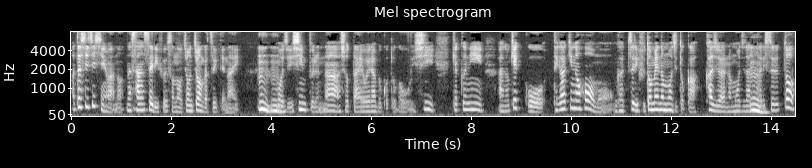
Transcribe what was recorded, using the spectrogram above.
私自身はあの、な3セリフ、その、ちょんちょんがついてないうんうん。文字、シンプルな書体を選ぶことが多いし、逆に、あの、結構、手書きの方も、がっつり太めの文字とか、カジュアルな文字だったりすると、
